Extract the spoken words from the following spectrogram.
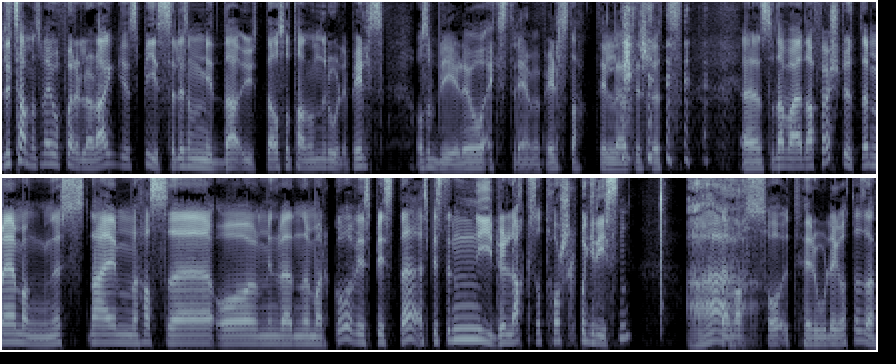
Litt samme som jeg gjorde forrige lørdag. Spise liksom middag ute, og så ta noen rolig pils. Og så blir det jo ekstreme pils da, til, til slutt. Eh, så da var jeg da først ute med Magnus, nei, Hasse og min venn Marco. Vi spiste. Jeg spiste nydelig laks og torsk på grisen. Ah. Det var så utrolig godt, altså.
